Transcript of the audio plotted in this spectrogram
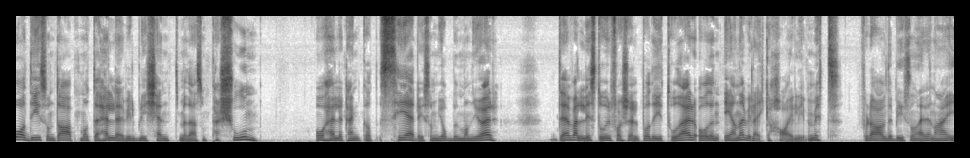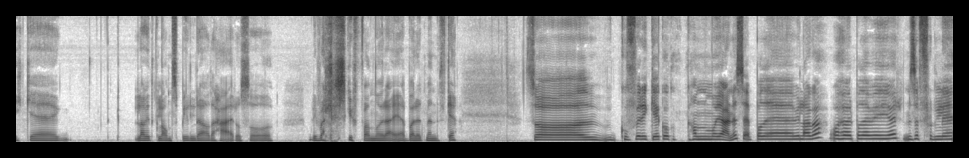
Og de som da på en måte heller vil bli kjent med deg som person, og heller tenker at ser liksom jobben man gjør. Det er veldig stor forskjell på de to der, og den ene vil jeg ikke ha i livet mitt. For da det blir sånn her, nei, ikke lag et glansbilde av det her, og så blir veldig skuffa når jeg er bare et menneske. Så hvorfor ikke? Han må gjerne se på det vi lager, og høre på det vi gjør. Men selvfølgelig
